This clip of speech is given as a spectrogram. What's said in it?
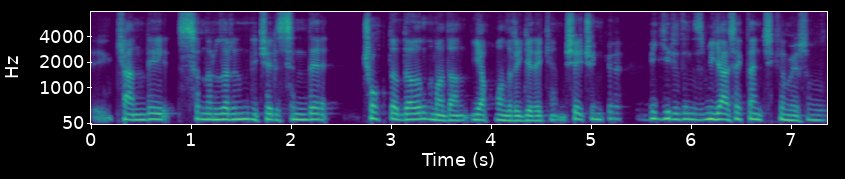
e, kendi sınırlarının içerisinde çok da dağılmadan yapmaları gereken bir şey. Çünkü bir girdiniz mi gerçekten çıkamıyorsunuz.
